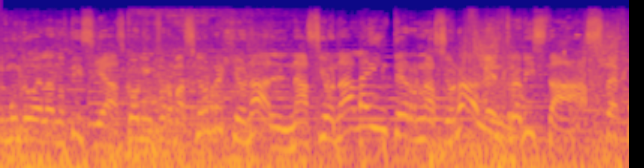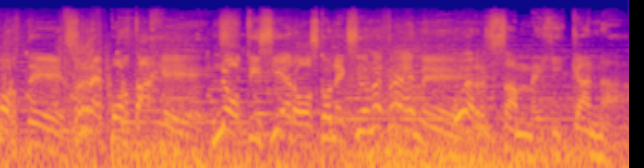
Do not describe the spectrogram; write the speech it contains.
del mundo de las noticias con información regional, nacional e internacional. Entrevistas, deportes, reportaje, noticieros, conexión FM, Fuerza Mexicana.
